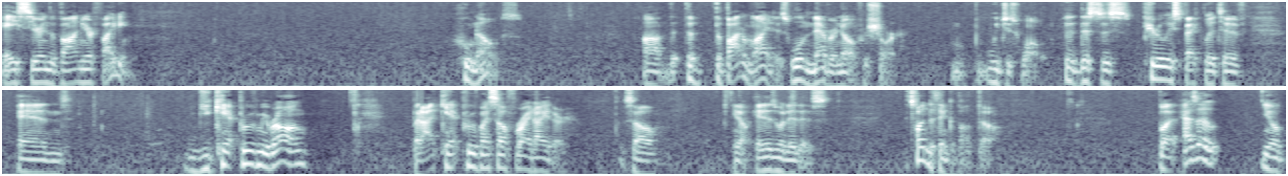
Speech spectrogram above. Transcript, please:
Aesir and the Vanir fighting. Who knows? Uh, the, the, the bottom line is we'll never know for sure. We just won't. This is purely speculative, and you can't prove me wrong, but I can't prove myself right either. So, you know, it is what it is. It's fun to think about, though. But as I, you know,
